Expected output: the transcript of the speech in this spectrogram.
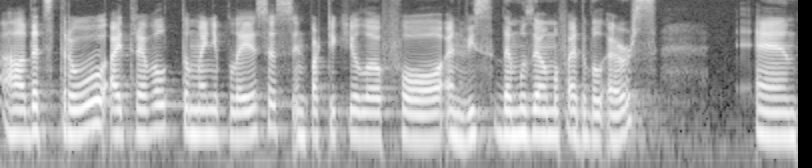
Uh, that's true. I traveled to many places, in particular for and with the Museum of Edible Earth and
